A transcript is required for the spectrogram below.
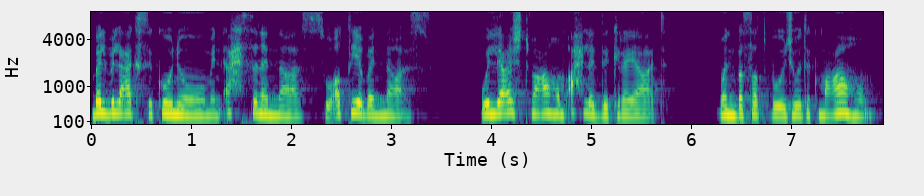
بل بالعكس يكونوا من أحسن الناس وأطيب الناس واللي عشت معاهم أحلى الذكريات وانبسطت بوجودك معاهم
